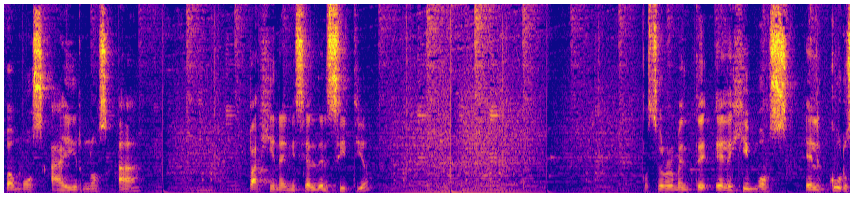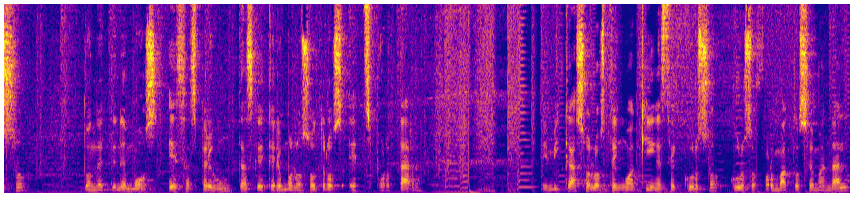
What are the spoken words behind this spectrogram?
vamos a irnos a página inicial del sitio Posteriormente elegimos el curso donde tenemos esas preguntas que queremos nosotros exportar. En mi caso los tengo aquí en este curso, curso formato semanal.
